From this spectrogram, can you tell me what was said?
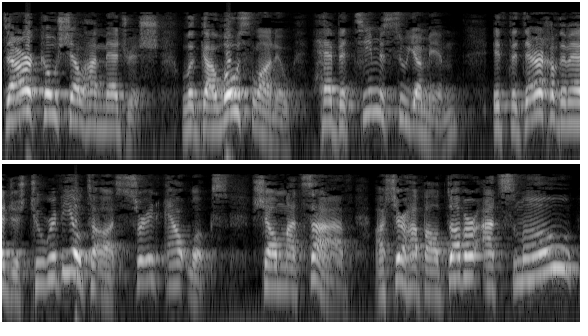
Darko shel ha-medrash legalos lanu hebetim mesuyamim. It's the derech of the medrash to reveal to us certain outlooks. Shel matzav asher habal davar atzmo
